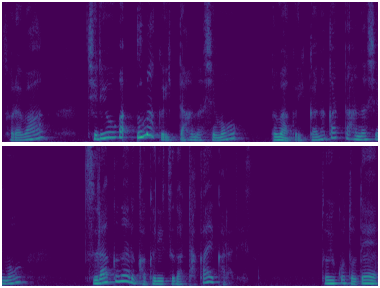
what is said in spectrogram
それは治療がうまくいった話もうまくいかなかった話も辛くなる確率が高いからです。ということで、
